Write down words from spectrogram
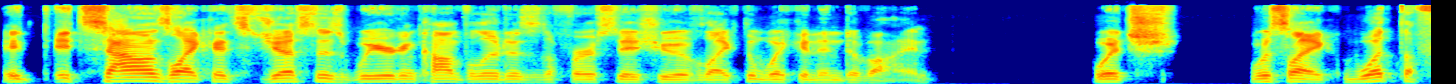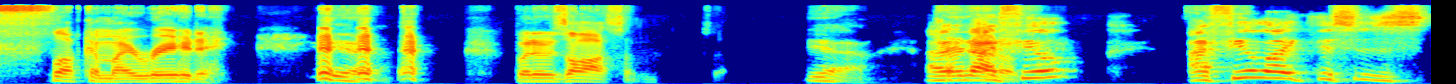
it. It sounds like it's just as weird and convoluted as the first issue of like the Wicked and Divine, which was like, what the fuck am I reading? Yeah. but it was awesome. Yeah, I, I feel. I feel like this is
